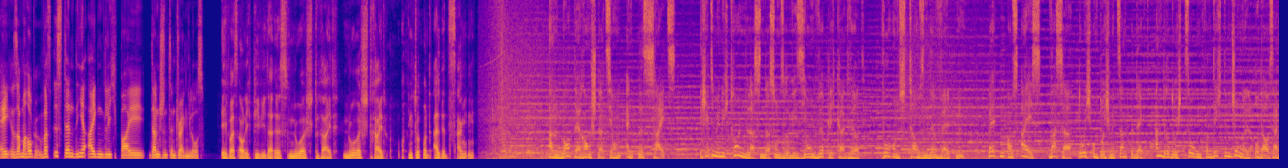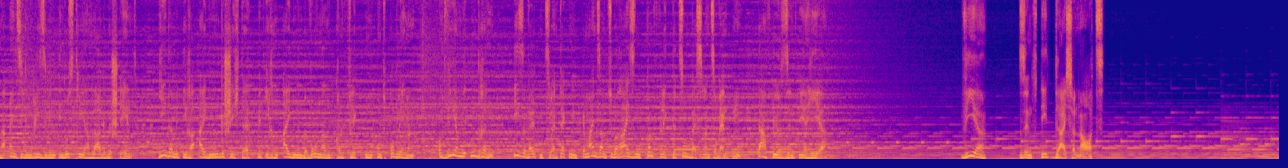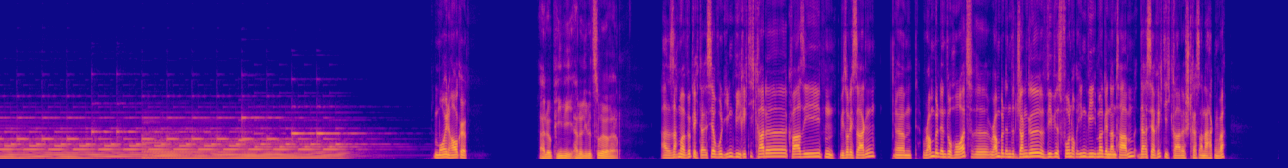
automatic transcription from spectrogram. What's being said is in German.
Ey, sag mal, Hauke, was ist denn hier eigentlich bei Dungeons and Dragons los? Ich weiß auch nicht, Piwi, da ist nur Streit. Nur Streit und, und alle zanken. An Bord der Raumstation Endless Sights. Ich hätte mir nicht träumen lassen, dass unsere Vision Wirklichkeit wird. Vor uns tausende Welten. Welten aus Eis, Wasser, durch und durch mit Sand bedeckt, andere durchzogen von dichtem Dschungel oder aus einer einzigen riesigen Industrieanlage bestehend. Jeder mit ihrer eigenen Geschichte, mit ihren eigenen Bewohnern, Konflikten und Problemen. Und wir mittendrin, diese Welten zu entdecken, gemeinsam zu bereisen, Konflikte zum Besseren zu wenden. Dafür sind wir hier. Wir sind die Dysonauts. Moin, Hauke. Hallo Piwi, hallo liebe Zuhörer. Also sag mal wirklich, da ist ja wohl irgendwie richtig gerade quasi, hm, wie soll ich sagen, ähm, Rumble in the Horde, äh, Rumble in the Jungle, wie wir es vorhin auch irgendwie immer genannt haben. Da ist ja richtig gerade Stress an der Hacken, wa?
